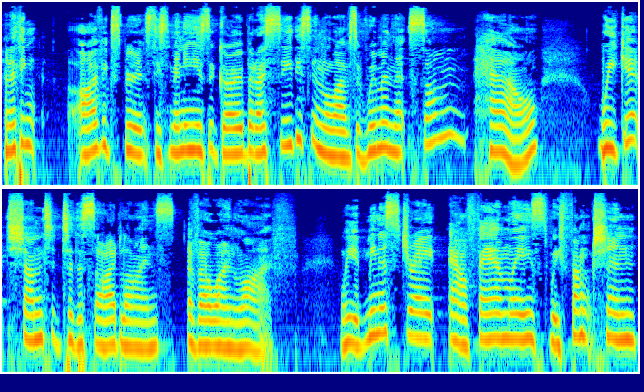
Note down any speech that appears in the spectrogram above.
And I think I've experienced this many years ago, but I see this in the lives of women that somehow we get shunted to the sidelines of our own life. We administrate our families, we function,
